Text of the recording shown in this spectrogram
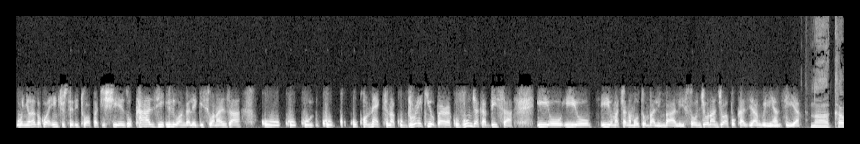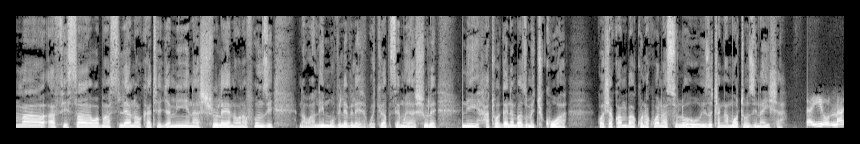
wenye wanaweza kuwa interested tuwapatishie hizo kazi ili waangalie gisi wanaweza ku, ku, ku, ku, ku connect na ku hiyo barrier, kuvunja kabisa hiyo hiyo hiyo machangamoto mbalimbali. So njo na hapo kazi yangu ilianzia. Na kama afisa wa mawasiliano kati ya jamii na shule na wanafunzi na walimu vilevile vile, wakiwa sehemu ya shule, ni hatua gani ambazo umechukua kuakisha kwamba kunakuwa na suluhu, hizo changamoto zinaisha? Hiyo nayo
